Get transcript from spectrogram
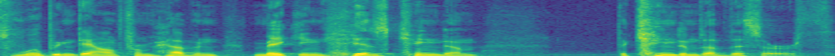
swooping down from heaven, making his kingdom the kingdoms of this earth,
